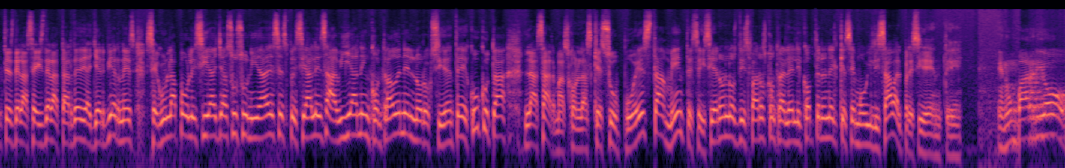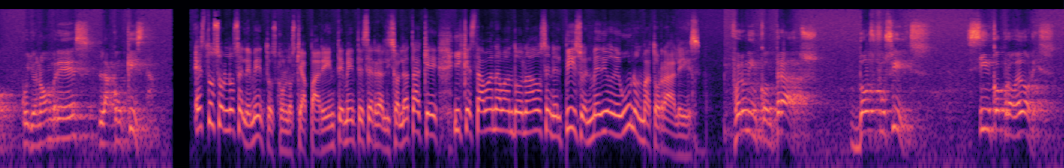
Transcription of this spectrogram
Antes de las 6 de la tarde de ayer viernes, según la policía, ya sus unidades especiales habían encontrado en el noroccidente de Cúcuta las armas con las que supuestamente se hicieron los disparos contra el helicóptero en el que se movilizaba el presidente. En un barrio cuyo nombre es La Conquista. Estos son los elementos con los que aparentemente se realizó el ataque y que estaban abandonados en el piso en medio de unos matorrales. Fueron encontrados dos fusiles, cinco proveedores,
